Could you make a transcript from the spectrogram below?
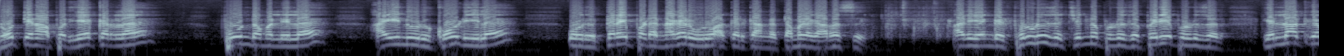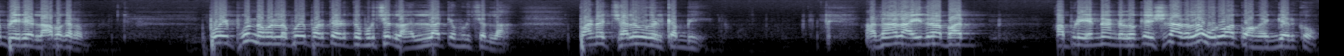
நூற்றி நாற்பது ஏக்கரில் பூந்தமல்லியில் ஐநூறு கோடியில் ஒரு திரைப்பட நகர் உருவாக்க இருக்காங்க தமிழக அரசு. அது எங்கள் ப்ரொடியூசர் சின்ன ப்ரொடியூசர் பெரிய ப்ரொடியூசர் எல்லாத்துக்கும் பெரிய லாபகரம். போய் பூந்தமல்லில் போய் படத்தை எடுத்து முடிச்சிடலாம் எல்லாத்தையும் முடிச்சிடலாம். பண செலவுகள் கம்மி. அதனால் ஹைதராபாத் அப்படி என்ன அங்கே லொக்கேஷன் அதெல்லாம் உருவாக்குவாங்க இங்கே இருக்கும்.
